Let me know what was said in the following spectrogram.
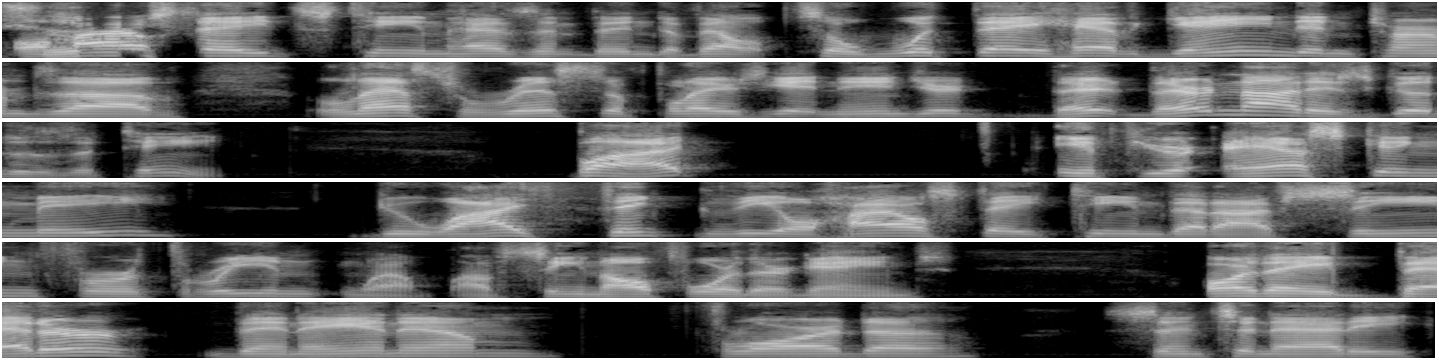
sure. Ohio State's team hasn't been developed. So what they have gained in terms of less risk of players getting injured, they're they're not as good as a team. But if you're asking me, do I think the Ohio State team that I've seen for three and well, I've seen all four of their games, are they better than A&M, Florida, Cincinnati?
